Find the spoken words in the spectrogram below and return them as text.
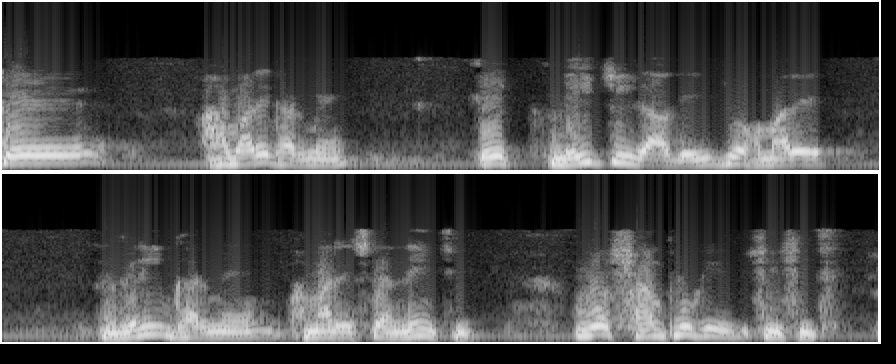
کہ ہمارے گھر میں ایک نئی چیز آ گئی جو ہمارے غریب گھر میں ہمارے رشتہ نہیں تھی۔ وہ شیمپو کی شیشی تھی۔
